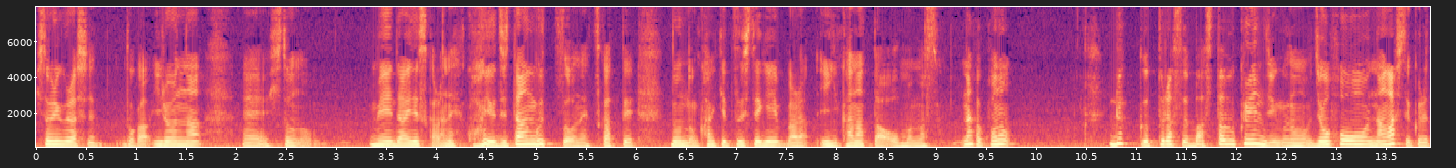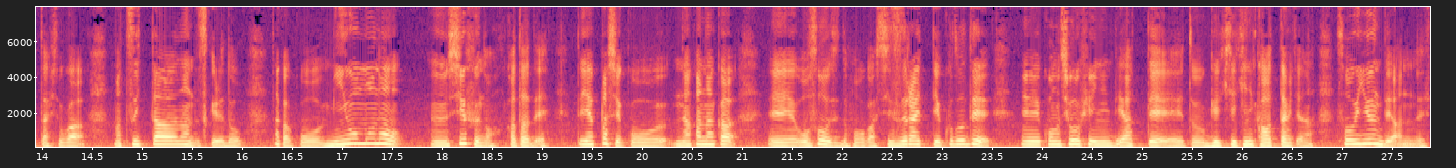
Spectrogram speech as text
1人暮らしとかいろんな、え人の命題ですからねこういう時短グッズをね使ってどんどん解決していけばいいかなとは思いますなんかこのルックプラスバスタブクレンジングの情報を流してくれた人が、まあ、ツイッターなんですけれどなんかこう身重の主婦の方ででやっぱしこうなかなか、えー、お掃除の方がしづらいっていうことで、えー、この商品に出会って、えーと、劇的に変わったみたいなそういうんであの、ね、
